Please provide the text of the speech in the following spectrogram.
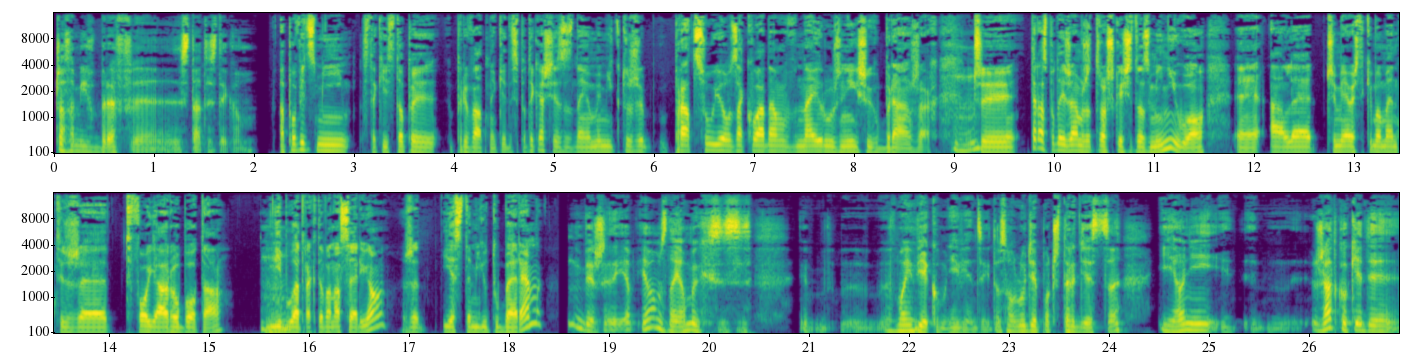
czasami wbrew e, statystykom. A powiedz mi z takiej stopy prywatnej, kiedy spotykasz się ze znajomymi, którzy pracują, zakładam, w najróżniejszych branżach. Mhm. Czy teraz podejrzewam, że troszkę się to zmieniło, e, ale czy miałeś takie momenty, że twoja robota mhm. nie była traktowana serio? Że jestem youtuberem? Wiesz, ja, ja mam znajomych z, w moim wieku mniej więcej. To są ludzie po czterdziestce i oni rzadko kiedy,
